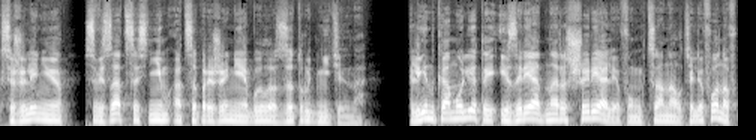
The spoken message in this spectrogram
К сожалению, связаться с ним от сопряжения было затруднительно. Линк-амулеты изрядно расширяли функционал телефонов,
